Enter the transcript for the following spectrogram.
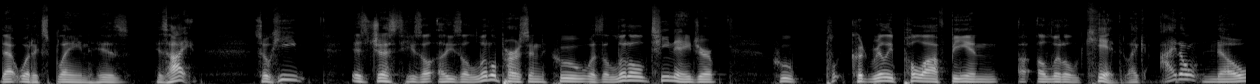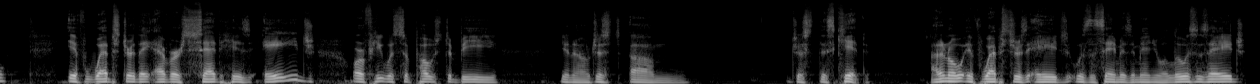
that would explain his his height. So he is just, he's a, he's a little person who was a little teenager who could really pull off being a, a little kid. Like, I don't know if Webster, they ever said his age or if he was supposed to be, you know, just, um, just this kid. I don't know if Webster's age was the same as Emmanuel Lewis's age,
